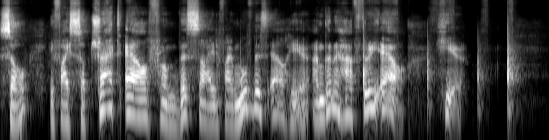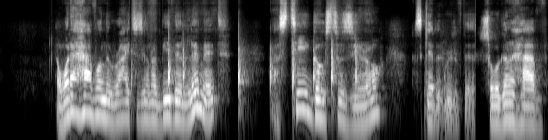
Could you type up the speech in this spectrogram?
So if I subtract L from this side, if I move this L here, I'm gonna have 3L here. And what I have on the right is gonna be the limit as t goes to zero. Let's get rid of this. So we're gonna have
